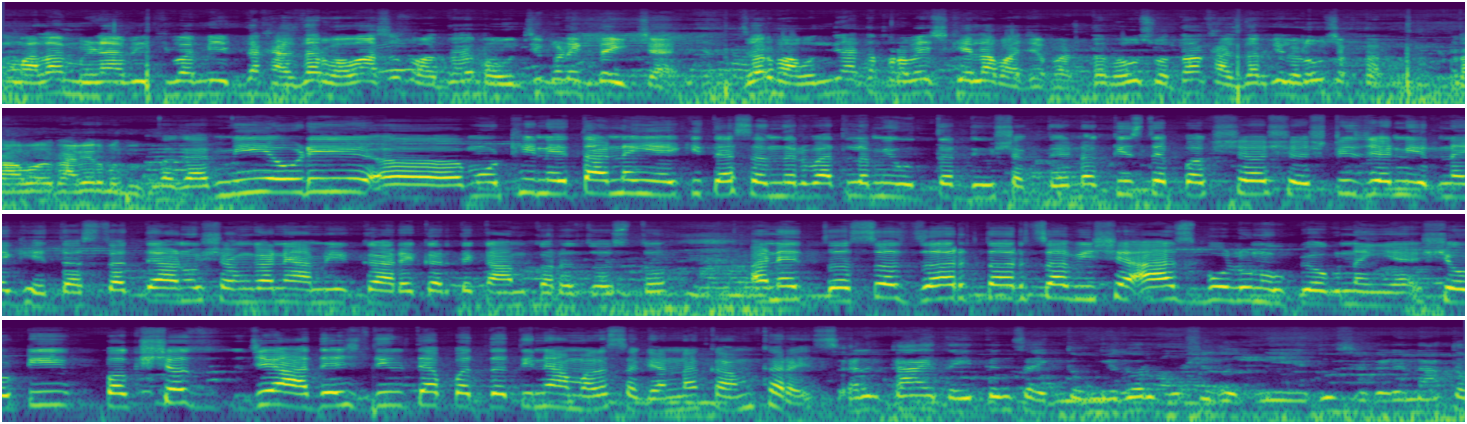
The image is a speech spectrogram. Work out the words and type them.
मला मिळावी किंवा मी एकदा खासदार व्हावा असं स्वतः भाऊंची पण एकदा इच्छा आहे. जर भाऊंनी आता प्रवेश केला भाजपात तर भाऊ स्वतः खासदारकी लढवू शकतात राव रावेरमधून बघा मी एवढी मोठी नेता नाही आहे की त्या संदर्भातलं मी उत्तर देऊ शकते. नक्कीच ते पक्ष श्रेष्ठी जे निर्णय घेत असतात त्या अनुषंगाने आम्ही कार्यकर्ते काम करत असतो. आणि तसं जर तरचा विषय आज बोलून उपयोग नाही आहे शेवटी पक्ष जे आदेश देईल त्या पद्धतीने आम्हाला सगळ्यांना काम करायचं. कारण काय त्यांचा एक तर उमेदवार घोषित होत नाही दुसरीकडे नाता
